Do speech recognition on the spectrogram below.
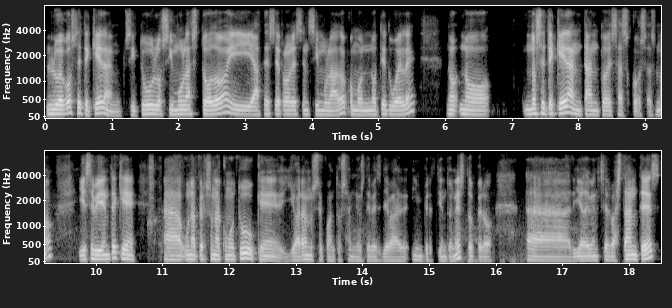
luego se te quedan. Si tú lo simulas todo y haces errores en simulado, como no te duele, no, no, no se te quedan tanto esas cosas, ¿no? Y es evidente que ah, una persona como tú, que yo ahora no sé cuántos años debes llevar invirtiendo en esto, pero ah, ya deben ser bastantes,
